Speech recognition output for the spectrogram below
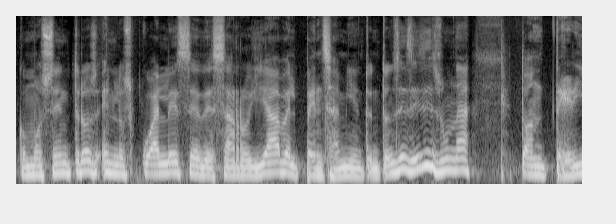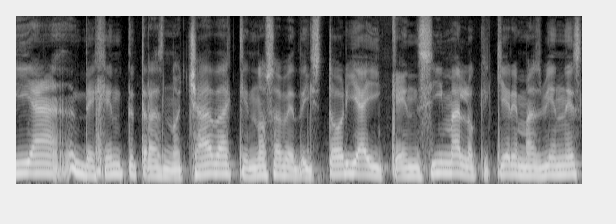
como centros en los cuales se desarrollaba el pensamiento. Entonces, esa es una tontería de gente trasnochada que no sabe de historia y que encima lo que quiere más bien es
